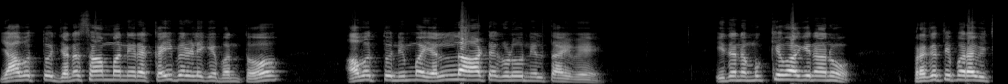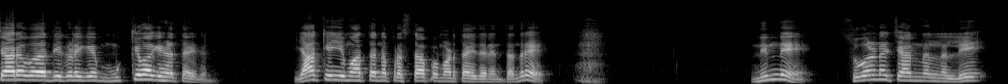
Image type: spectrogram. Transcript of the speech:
ಯಾವತ್ತು ಜನಸಾಮಾನ್ಯರ ಕೈ ಬೆರಳಿಗೆ ಬಂತೋ ಅವತ್ತು ನಿಮ್ಮ ಎಲ್ಲ ಆಟಗಳು ನಿಲ್ತಾ ಇವೆ. ಇದನ್ನು ಮುಖ್ಯವಾಗಿ ನಾನು ಪ್ರಗತಿಪರ ವಿಚಾರವಾದಿಗಳಿಗೆ ಮುಖ್ಯವಾಗಿ ಹೇಳ್ತಾ ಇದ್ದೇನೆ. ಯಾಕೆ ಈ ಮಾತನ್ನು ಪ್ರಸ್ತಾಪ ಮಾಡ್ತಾ ಇದ್ದೇನೆ ಅಂತಂದರೆ, ನಿನ್ನೆ ಸುವರ್ಣ ಚಾನಲ್ನಲ್ಲಿ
